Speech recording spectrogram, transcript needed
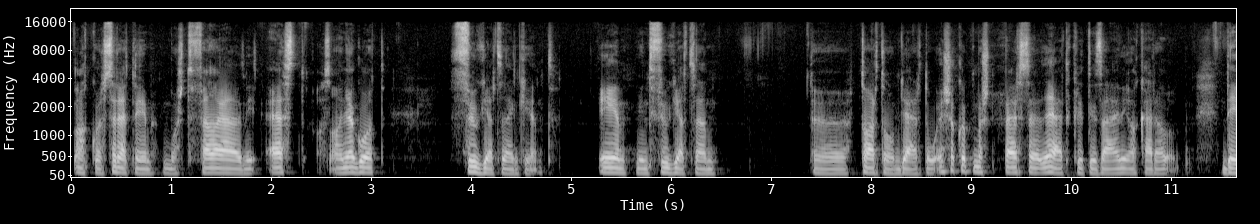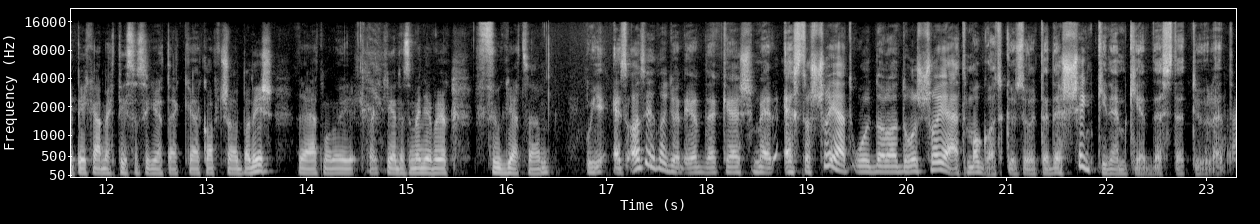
akkor szeretném most felajánlani ezt az anyagot függetlenként. Én, mint független ö, tartalomgyártó. És akkor most persze lehet kritizálni, akár a DPK meg Tisza szigetekkel kapcsolatban is, lehet mondani, hogy kérdezem, mennyire vagyok független. Ugye ez azért nagyon érdekes, mert ezt a saját oldaladon saját magad közölte, de senki nem kérdezte tőled.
